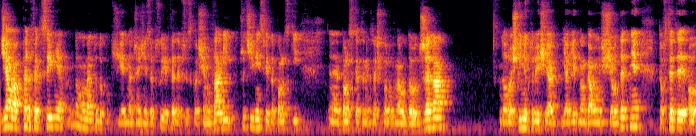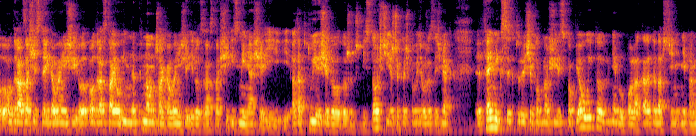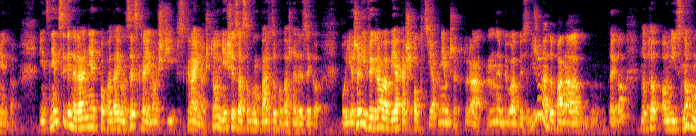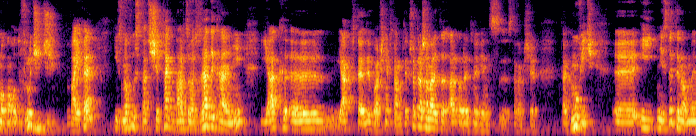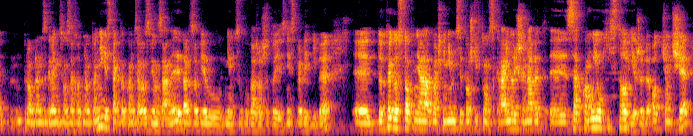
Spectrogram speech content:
Działa perfekcyjnie do momentu, dopóki się jedna część nie zepsuje, wtedy wszystko się wali. W przeciwieństwie do Polski, Polskę ten ktoś porównał do drzewa, do rośliny, której się jak, jak jedną gałąź się odetnie, to wtedy odradza się z tej gałęzi, odrastają inne pnącza gałęzie i rozrasta się i zmienia się i, i adaptuje się do, do rzeczywistości. Jeszcze ktoś powiedział, że jesteśmy jak Feniks, który się podnosi z popiołu i to nie był Polak, ale wybaczcie, nie, nie, pamiętam. Więc Niemcy generalnie popadają ze skrajności w skrajność. To niesie za sobą bardzo poważne ryzyko. Bo jeżeli wygrałaby jakaś opcja w Niemczech, która byłaby zbliżona do pana tego, no to oni znowu mogą odwrócić wajchę i znowu stać się tak bardzo radykalni, jak, e, jak wtedy właśnie w tamtych. Przepraszam, ale to algorytmy, więc staram się tak mówić. E, I niestety no, my, problem z granicą zachodnią to nie jest tak do końca rozwiązany. Bardzo wielu Niemców uważa, że to jest niesprawiedliwe. E, do tego stopnia właśnie Niemcy poszli w tą skrajność, że nawet zakłamują historię, żeby odciąć się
